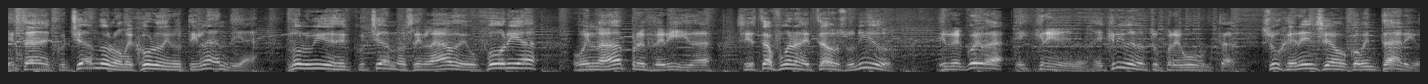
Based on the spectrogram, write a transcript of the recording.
Estás escuchando lo mejor de Nutilandia. No olvides escucharnos en la app de Euforia o en la app preferida si estás fuera de Estados Unidos. Y recuerda, escríbenos, escríbenos tu pregunta, sugerencia o comentario.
